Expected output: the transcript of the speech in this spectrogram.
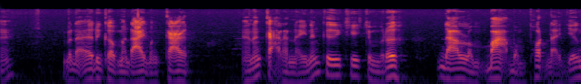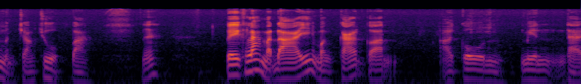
ណាម្ដាយឬក៏ម្ដាយបង្កើតអាហ្នឹងករណីហ្នឹងគឺជាជំរើសដែលលំបាកបំផុតដែលយើងមិនចង់ជួបបាទណា ពេលខ្លះម្ដាយបង្កើតគាត់ឲ្យកូនមានតែ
